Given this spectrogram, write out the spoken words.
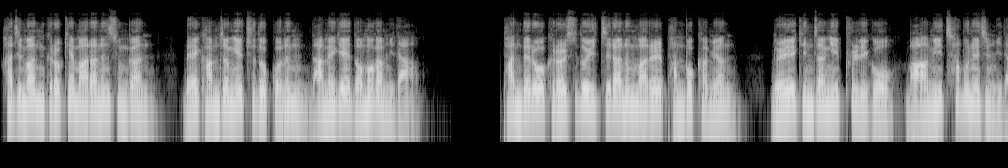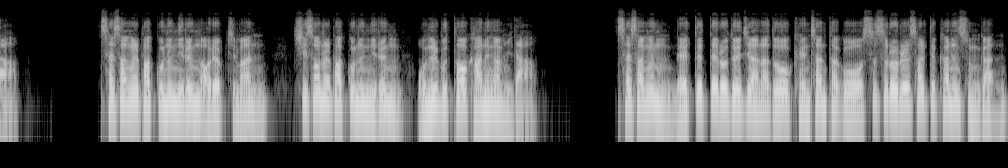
하지만 그렇게 말하는 순간 내 감정의 주도권은 남에게 넘어갑니다. 반대로 그럴 수도 있지라는 말을 반복하면 뇌의 긴장이 풀리고 마음이 차분해집니다. 세상을 바꾸는 일은 어렵지만 시선을 바꾸는 일은 오늘부터 가능합니다. 세상은 내 뜻대로 되지 않아도 괜찮다고 스스로를 설득하는 순간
